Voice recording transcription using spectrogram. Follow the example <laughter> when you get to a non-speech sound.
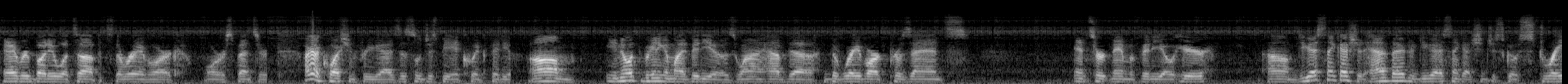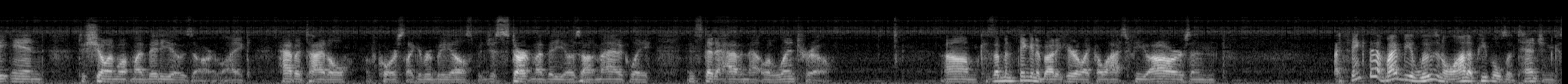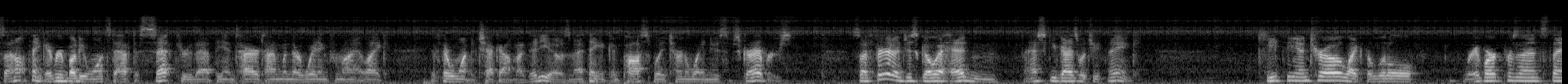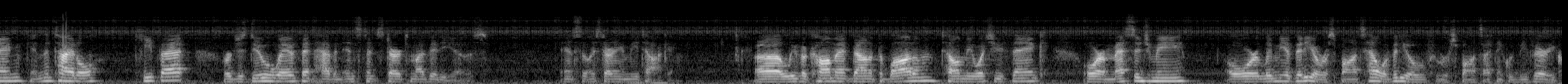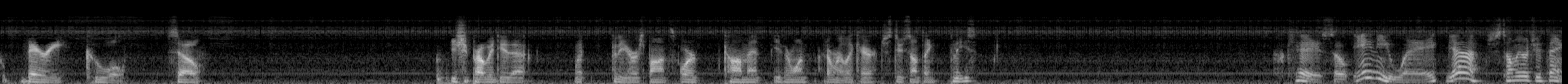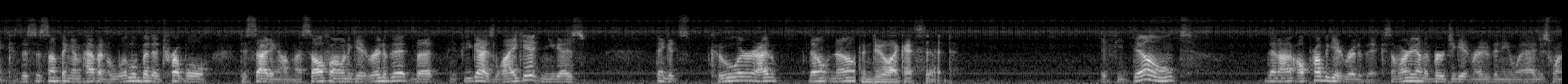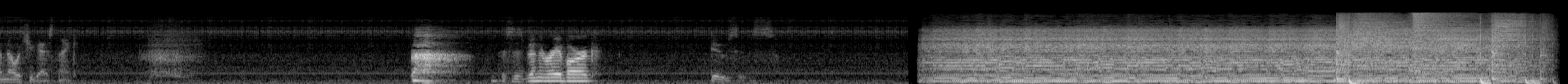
Hey everybody, what's up? It's the RaveArk, or Spencer. I got a question for you guys. This will just be a quick video. Um, you know at the beginning of my videos when I have the, the RaveArk Presents insert name of video here, um, do you guys think I should have that, or do you guys think I should just go straight in to showing what my videos are? Like, have a title, of course, like everybody else, but just start my videos automatically instead of having that little intro. Because um, I've been thinking about it here like the last few hours, and I think that might be losing a lot of people's attention because I don't think everybody wants to have to set through that the entire time when they're waiting for my like if they're wanting to check out my videos, and I think it could possibly turn away new subscribers. So I figured I'd just go ahead and ask you guys what you think. Keep the intro like the little RaveArk Presents thing in the title. Keep that, or just do away with it and have an instant start to my videos. Instantly starting me talking. Uh, leave a comment down at the bottom telling me what you think, or message me or leave me a video response. Hell, a video response I think would be very cool. Very cool. So, you should probably do that with video response or comment, either one. I don't really care. Just do something, please. Okay, so anyway, yeah, just tell me what you think, because this is something I'm having a little bit of trouble deciding on myself. I want to get rid of it, but if you guys like it and you guys think it's cooler, I don't know. Then do like I said. If you don't, then I'll probably get rid of it because I'm already on the verge of getting rid of it anyway. I just want to know what you guys think. <sighs> this has been the RaveArk. Deuces.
